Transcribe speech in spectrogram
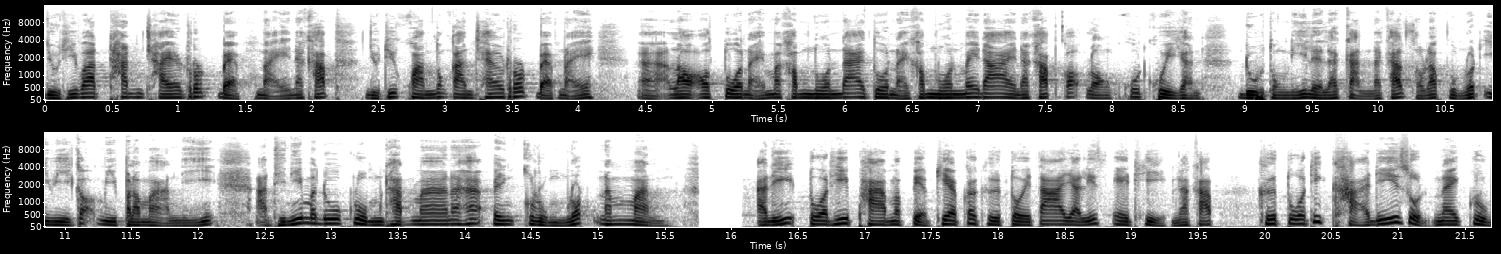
อยู่ที่ว่าท่านใช้รถแบบไหนนะครับอยู่ที่ความต้องการใช้รถแบบไหนเราเอาตัวไหนมาคำนวณได้ตัวไหนคำนวณไม่ได้นะครับก็ลองพูดคุยกันดูตรงนี้เลยแล้วกันนะครับสำหรับกลุ่มรถ EV ก็มีประมาณนี้อะทีนี้มาดูกลุ่มถัดมานะฮะเป็นกลุ่มรถน้ำมัน อันนี้ตัวที่พามาเปรียบเทียบก็คือ Toyota Yaris a t i v นะครับ คือตัวที่ขายดีที่สุดในกลุ่ม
